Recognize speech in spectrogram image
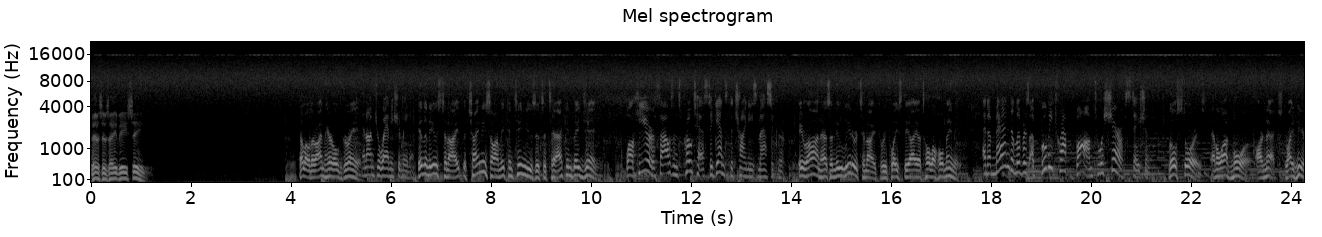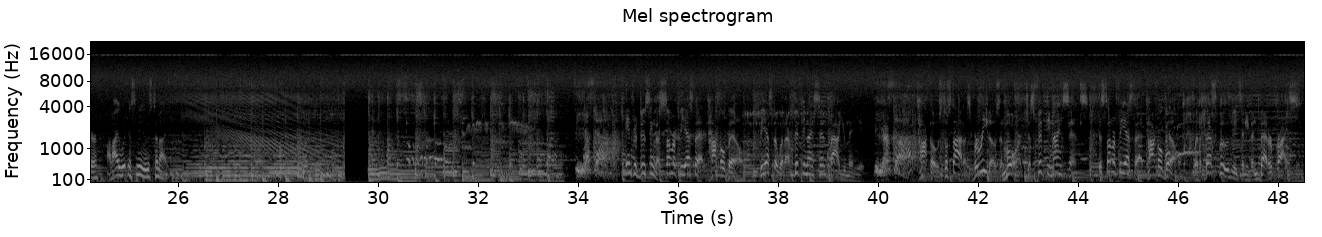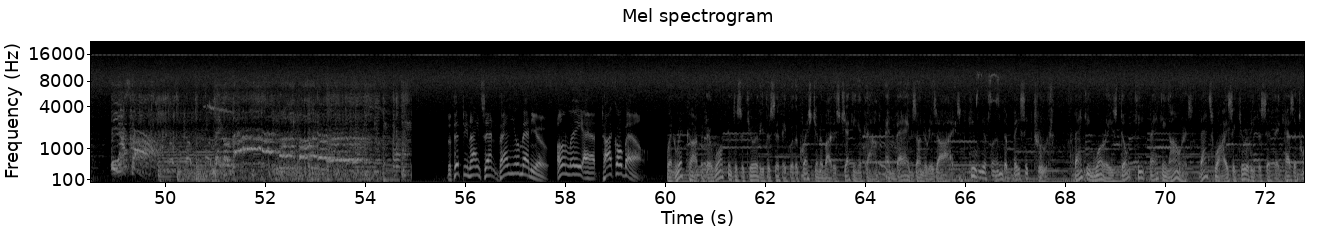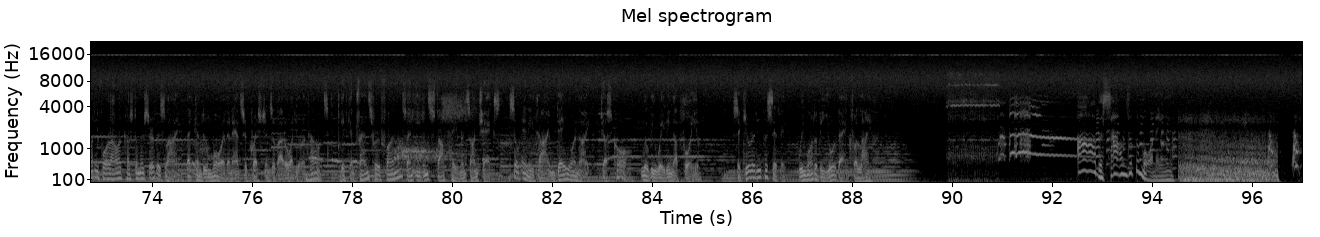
This is ABC. Hello there, I'm Harold Greene. And I'm Joanne Shamina. In the news tonight, the Chinese army continues its attack in Beijing. While here, thousands protest against the Chinese massacre. Iran has a new leader tonight to replace the Ayatollah Khomeini. And a man delivers a booby-trapped bomb to a sheriff's station. Those stories and a lot more are next, right here on Eyewitness News Tonight. Introducing the Summer Fiesta at Taco Bell. Fiesta with our 59 cent value menu. Fiesta! Tacos, tostadas, burritos, and more. Just 59 cents. The Summer Fiesta at Taco Bell, where the best food meets an even better price. Fiesta! The 59 cent value menu, only at Taco Bell. When Rick Carpenter walked into Security Pacific with a question about his checking account and bags under his eyes, he reaffirmed a basic truth. Banking worries don't keep banking hours. That's why Security Pacific has a 24-hour customer service line that can do more than answer questions about all your accounts. It can transfer funds and even stop payments on checks. So anytime, day or night, just call. We'll be waiting up for you. Security Pacific. We want to be your bank for life. Ah, the sounds of the morning.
